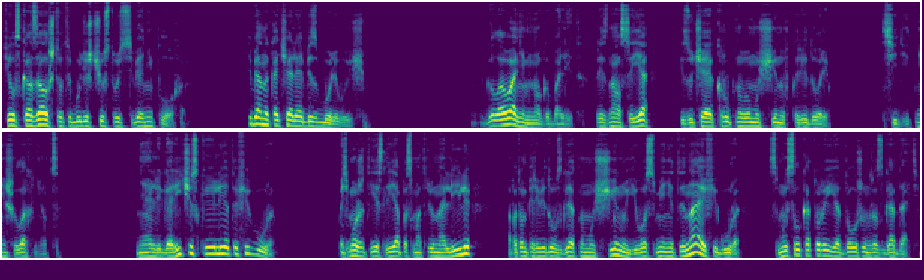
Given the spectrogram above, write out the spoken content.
Фил сказал, что ты будешь чувствовать себя неплохо. Тебя накачали обезболивающим. Голова немного болит, признался я, изучая крупного мужчину в коридоре. Сидит, не шелохнется. Не аллегорическая ли это фигура? Быть может, если я посмотрю на Лили, а потом переведу взгляд на мужчину, его сменит иная фигура, смысл которой я должен разгадать.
